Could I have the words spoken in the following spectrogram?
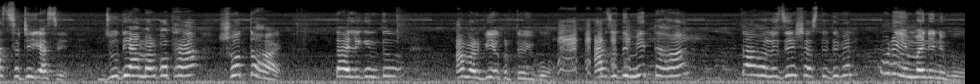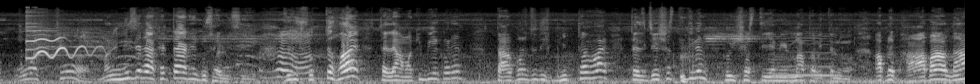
আচ্ছা ঠিক আছে। যদি আমার কথা সত্য হয় তাহলে কিন্তু আমার বিয়ে করতে হইব। আর যদি মিথ্যা হয় তাহলে যে শাস্তি দিবেন ওটাই মেনে নেব। ও আচ্ছা মানে নিজের আখেরটা আগে গুছাই নিছি। যদি সত্য হয় তাহলে আমাকে বিয়ে করেন। তারপরে যদি মিথ্যা হয় তাহলে যে শাস্তি দিবেন ওই শাস্তি আমি মাথা পেতে নেব। আপনি ভাবা না।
